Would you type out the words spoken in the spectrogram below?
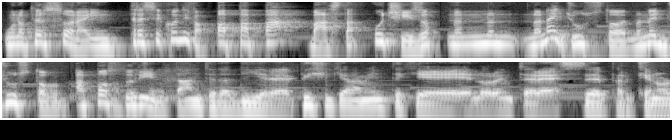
una persona in 3 secondi fa pa pa pa, basta, ucciso. Non, non- non è giusto, non è giusto. A posto ce di... n'è tante da dire. Capisci chiaramente che è il loro interesse perché non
